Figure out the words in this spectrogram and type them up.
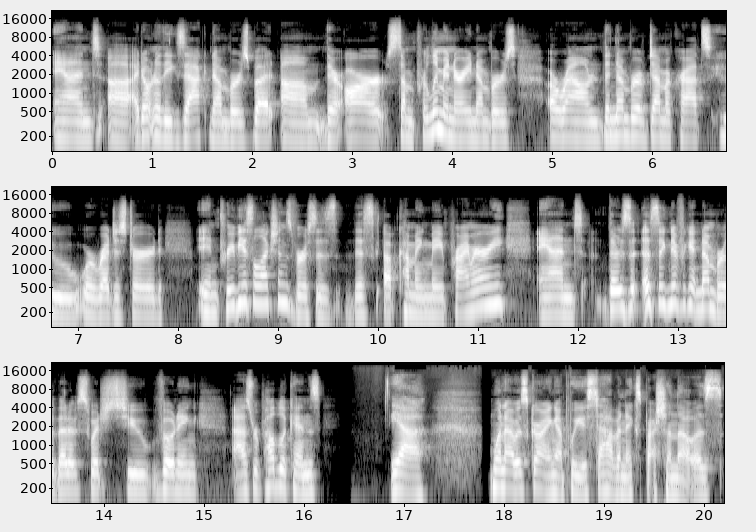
And uh, I don't know the exact numbers, but um, there are some preliminary numbers around the number of Democrats who were registered in previous elections versus this upcoming May primary. And there's a significant number that have switched to voting as Republicans. Yeah when I was growing up, we used to have an expression that was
